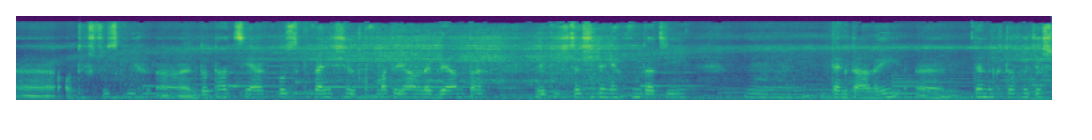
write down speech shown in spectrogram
e, o tych wszystkich e, dotacjach, pozyskiwaniu środków materialnych, grantach, jakichś zasiedleniach fundacji mm, i tak. Ten, kto chociaż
